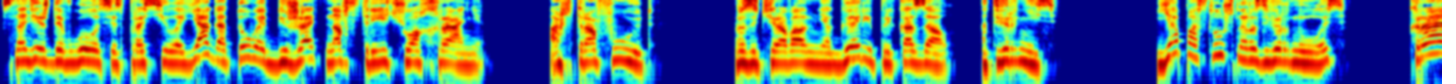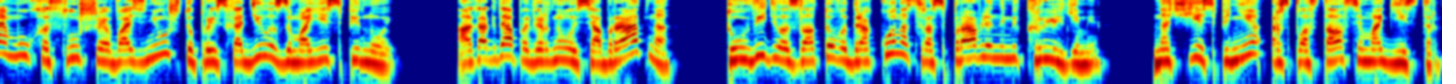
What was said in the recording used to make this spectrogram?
С надеждой в голосе спросила я, готовая бежать навстречу охране. Оштрафуют. Разочаровал меня Гэри и приказал. Отвернись. Я послушно развернулась, краем уха слушая возню, что происходило за моей спиной. А когда повернулась обратно, то увидела золотого дракона с расправленными крыльями, на чьей спине распластался магистр.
